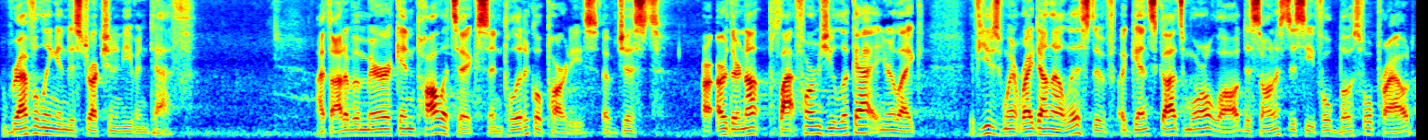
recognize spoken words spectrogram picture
reveling in destruction and even death. I thought of American politics and political parties, of just, are, are, there not platforms you look at and you're like, if you just went right down that list of against God's moral law, dishonest, deceitful, boastful, proud,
